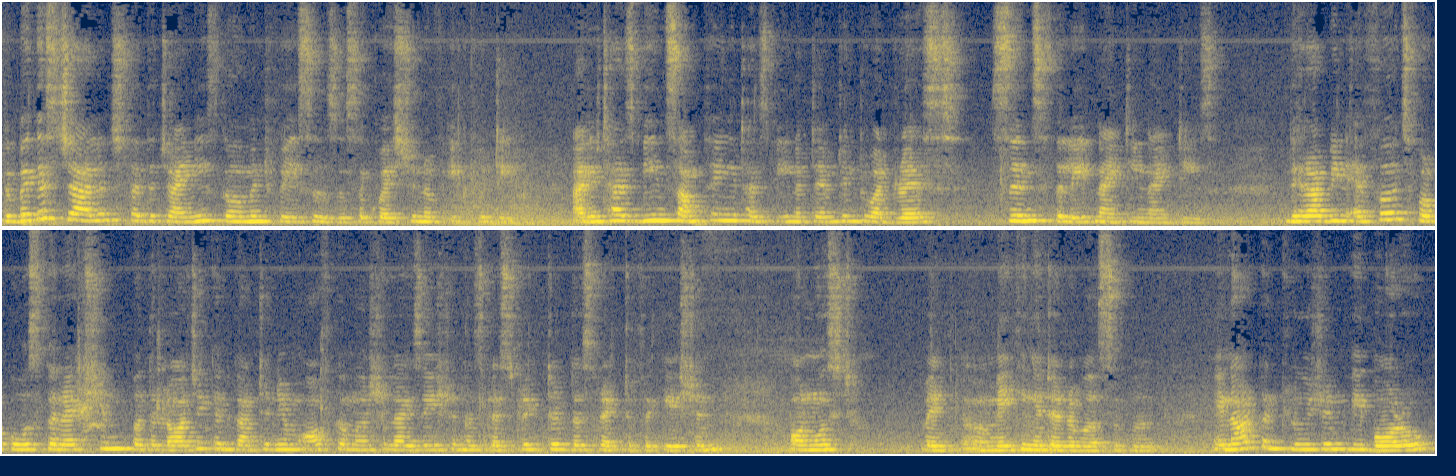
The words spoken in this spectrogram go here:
The biggest challenge that the Chinese government faces is the question of equity, and it has been something it has been attempting to address since the late 1990s. There have been efforts for course correction, but the logic and continuum of commercialization has restricted this rectification, almost uh, making it irreversible. In our conclusion, we borrow,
